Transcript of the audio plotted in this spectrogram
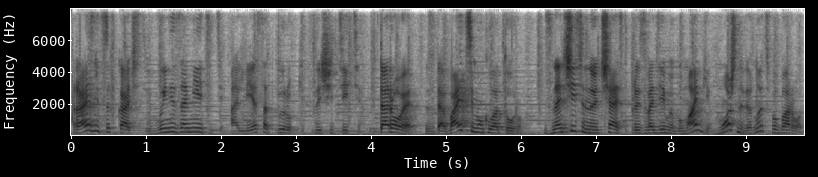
Разницы в качестве вы не заметите, а лес от вырубки защитите. Второе. Сдавайте макулатуру. Значительную часть производимой бумаги можно вернуть в оборот.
